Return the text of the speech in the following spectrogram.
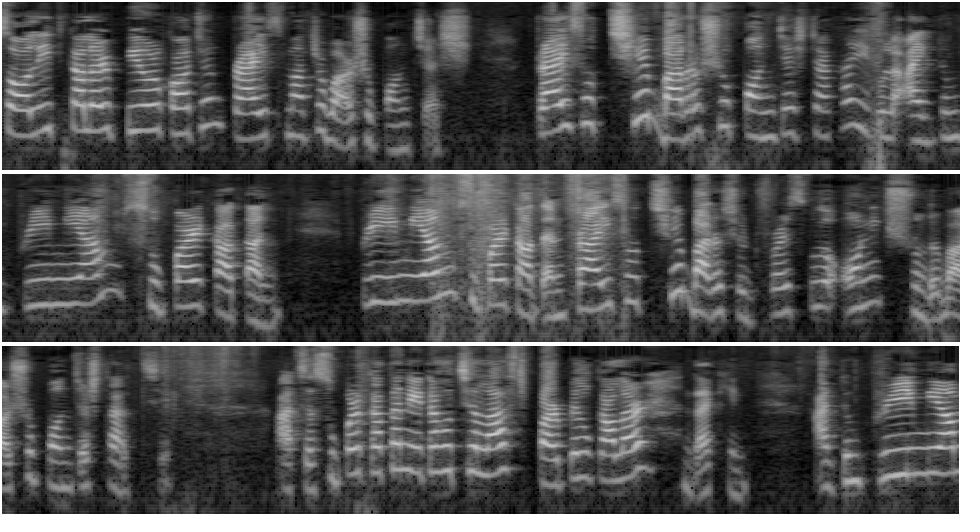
solid colour pure cotton price মাত্র বারোশো পঞ্চাশ। প্রাইস হচ্ছে বারোশো পঞ্চাশ টাকা। এগুলো একদম প্রিমিয়াম সুপার কাতান প্রিমিয়াম সুপার কাতান প্রাইস হচ্ছে বারোশো। ড্রেসগুলো অনেক সুন্দর, বারোশো পঞ্চাশ থাকছে। আচ্ছা সুপার কাতান এটা হচ্ছে লাস্ট পার্পেল কালার দেখেন, একদম প্রিমিয়াম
